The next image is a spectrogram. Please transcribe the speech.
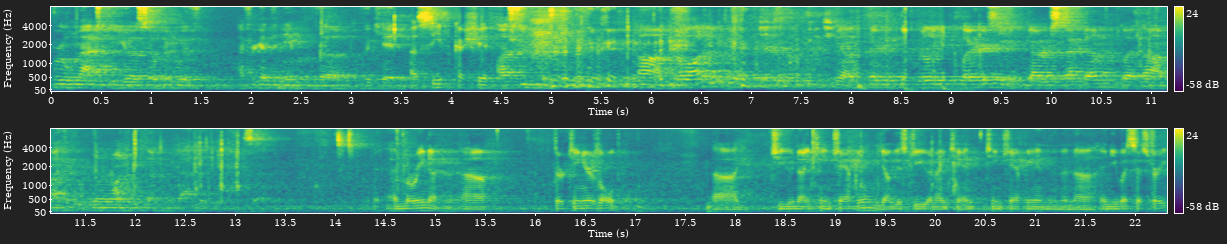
brutal match at the U.S. Open with I forget the name of the of the kid. Asif Kashif. Asif Kashif. um, a lot of them, you know, they're, they're really good players. You gotta respect them, but um, I think we really want to beat them badly. So. And Marina, uh, 13 years old, uh, GU19 champion, youngest GU19 champion in, uh, in U.S. history.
